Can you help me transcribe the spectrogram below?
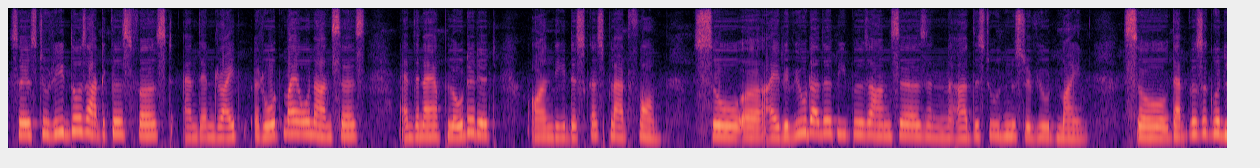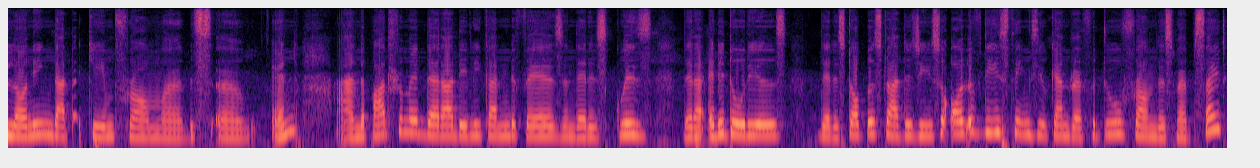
So is to read those articles first and then write wrote my own answers and then I uploaded it on the discuss platform. So uh, I reviewed other people's answers and other students reviewed mine. So that was a good learning that came from uh, this uh, end. And apart from it there are daily current affairs and there is quiz there are editorials there is topper strategy. So all of these things you can refer to from this website.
